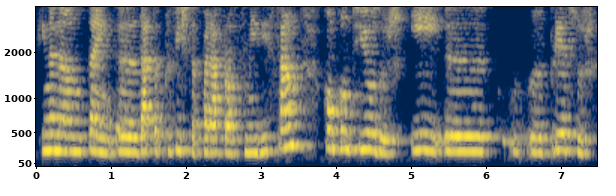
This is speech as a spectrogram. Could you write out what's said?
que ainda não tem uh, data prevista para a próxima edição, com conteúdos e uh, preços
